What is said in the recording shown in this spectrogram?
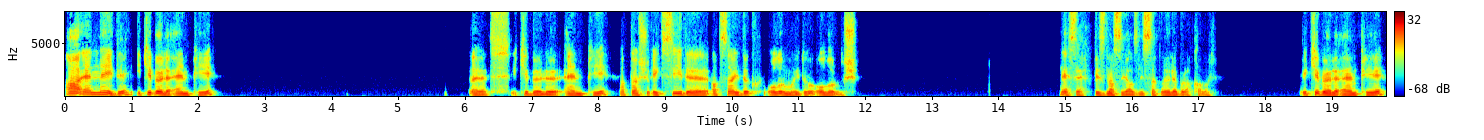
an neydi? 2 bölü np Evet 2 bölü np hatta şu eksiği de atsaydık olur muydu? Olurmuş. Neyse biz nasıl yazdıysak öyle bırakalım. 2 bölü np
